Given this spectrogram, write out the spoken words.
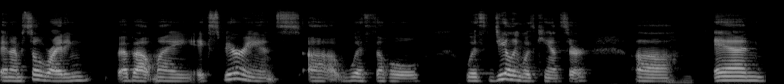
and I'm still writing about my experience uh, with the whole with dealing with cancer uh, mm-hmm. And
